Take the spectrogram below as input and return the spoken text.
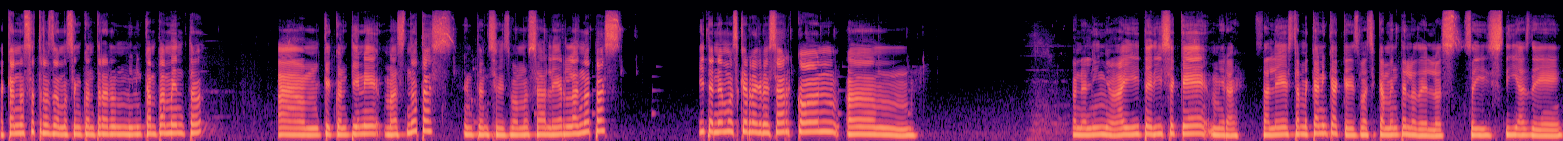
Acá nosotros vamos a encontrar un mini campamento que contiene más notas. Entonces vamos a leer las notas. Y tenemos que regresar con... con el niño. Ahí te dice que, mira, sale esta mecánica que es básicamente lo de los seis días de,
